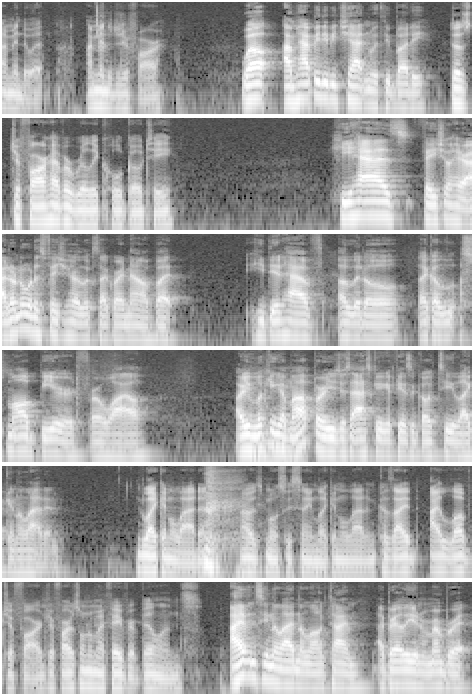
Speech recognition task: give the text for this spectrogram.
I'm into it. I'm into Jafar. Well, I'm happy to be chatting with you, buddy. Does Jafar have a really cool goatee? He has facial hair. I don't know what his facial hair looks like right now, but he did have a little, like a small beard for a while. Are you looking him mm. up, or are you just asking if he has a goatee like in Aladdin? Like in Aladdin. I was mostly saying like in Aladdin cuz I I love Jafar. Jafar is one of my favorite villains. I haven't seen Aladdin in a long time. I barely even remember it.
